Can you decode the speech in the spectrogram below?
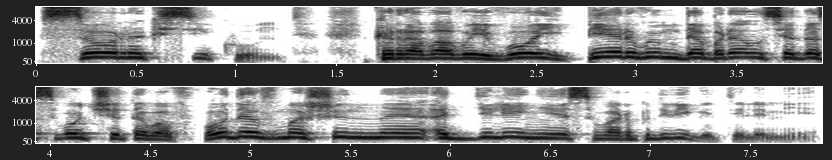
Сорок секунд. Кровавый вой первым добрался до сводчатого входа в машинное отделение с варп-двигателями.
